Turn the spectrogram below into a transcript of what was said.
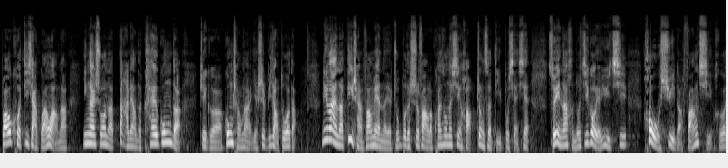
包括地下管网呢，应该说呢，大量的开工的这个工程呢也是比较多的。另外呢，地产方面呢也逐步的释放了宽松的信号，政策底部显现。所以呢，很多机构也预期后续的房企和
